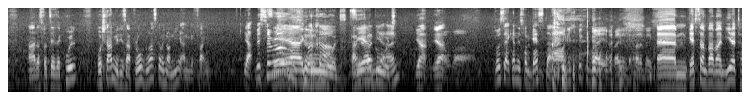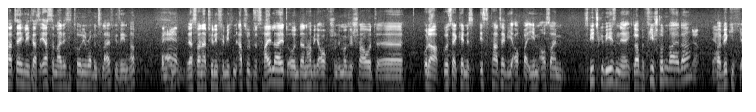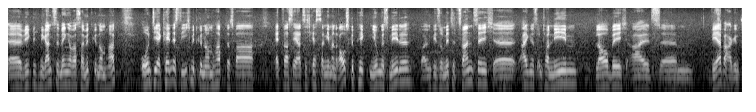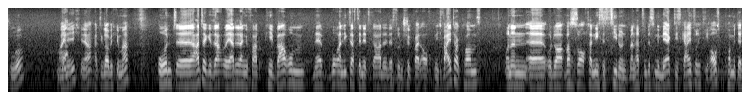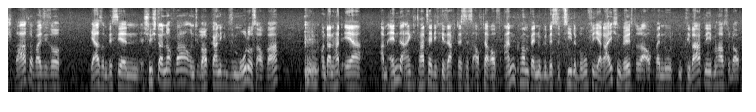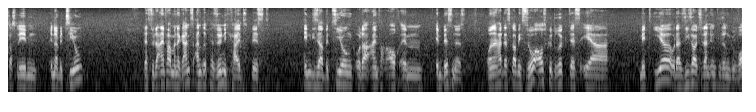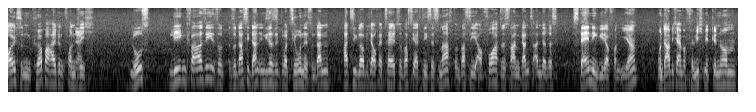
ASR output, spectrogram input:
Äh, das wird sehr, sehr cool. Wo starten wir diesmal? Flo, du hast, glaube ich, noch nie angefangen. Ja. Mr. Sehr Rose, gut. Sehr gut. an? Ja, ja. Sauber. Größte Erkenntnis von gestern. Oh, nicht spicken bei, bei den. Ähm, gestern war bei mir tatsächlich das erste Mal, dass ich Tony Robbins live gesehen habe. Bam. Das war natürlich für mich ein absolutes Highlight und dann habe ich auch schon immer geschaut, äh, oder größte Erkenntnis ist tatsächlich auch bei ihm aus seinem Speech gewesen. Ich glaube, vier Stunden war er da. Ja. Ja. War wirklich, äh, wirklich eine ganze Menge, was er mitgenommen hat. Und die Erkenntnis, die ich mitgenommen habe, das war etwas, er hat sich gestern jemand rausgepickt, ein junges Mädel, war irgendwie so Mitte 20, äh, eigenes Unternehmen, glaube ich, als ähm, Werbeagentur, meine Ja. ich, ja, hat sie, glaube ich, gemacht. Und äh, hatte gesagt, oder er hatte dann gefragt, okay, warum, ne, woran liegt das denn jetzt gerade, dass du ein Stück weit auch nicht weiterkommst? Und dann, äh, oder was ist so auch dein nächstes Ziel? Und man hat so ein bisschen gemerkt, sie ist gar nicht so richtig rausgekommen mit der Sprache, weil sie so, ja, so ein bisschen schüchtern noch war und überhaupt gar nicht in diesem Modus auch war. Und dann hat er am Ende eigentlich tatsächlich gesagt, dass es auch darauf ankommt, wenn du gewisse Ziele beruflich erreichen willst oder auch wenn du ein Privatleben hast oder auch das Leben in einer Beziehung, dass du da einfach mal eine ganz andere Persönlichkeit bist in dieser Beziehung oder einfach auch im, im Business. Und dann hat er es, glaube ich, so ausgedrückt, dass er mit ihr oder sie sollte dann irgendwie so ein Geräusch, so eine Körperhaltung von Ja. sich loslegen quasi, so, sodass sie dann in dieser Situation ist. Und dann hat sie, glaube ich, auch erzählt, so was sie als nächstes macht und was sie auch vorhat. Und das war ein ganz anderes Standing wieder von ihr. Und da habe ich einfach für mich mitgenommen,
